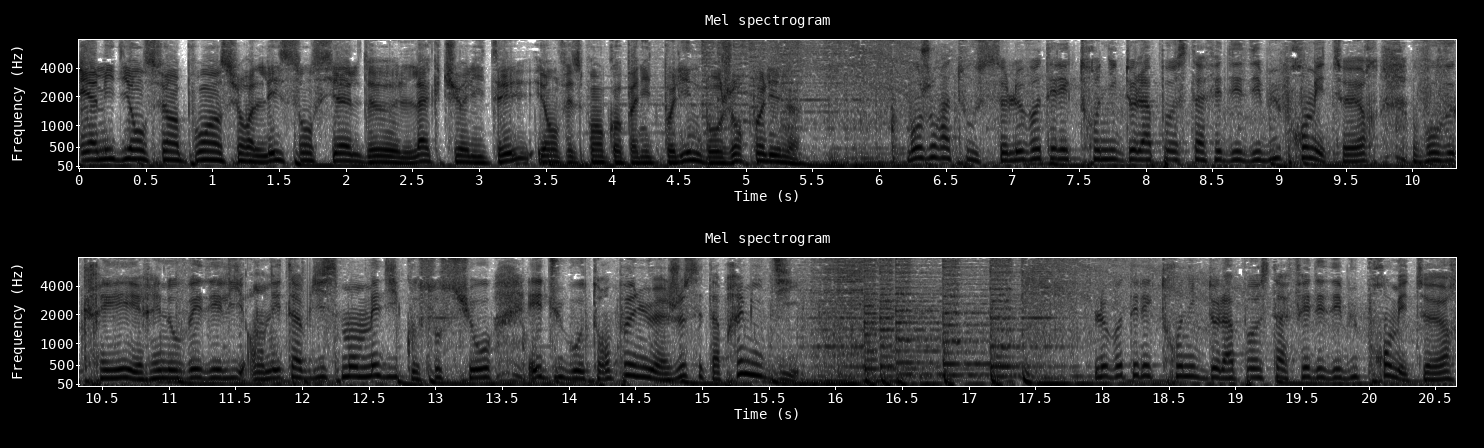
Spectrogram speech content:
Et à midi, on se fait un point sur l'essentiel de l'actualité et on fait ce point en compagnie de Pauline. Bonjour Pauline. Bonjour à tous. Le vote électronique de la Poste a fait des débuts prometteurs. Vaux veut créer et rénover des lits en établissements médico-sociaux et du beau temps peu nuageux cet après-midi. Le vote électronique de la Poste a fait des débuts prometteurs.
